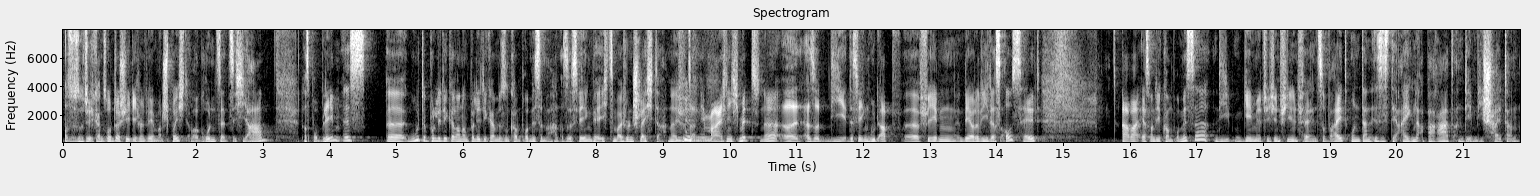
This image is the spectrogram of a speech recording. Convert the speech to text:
Also es ist natürlich ganz unterschiedlich, mit wem man spricht, aber grundsätzlich ja. Das Problem ist, äh, gute Politikerinnen und Politiker müssen Kompromisse machen. Also deswegen wäre ich zum Beispiel ein schlechter. Ne? Ich würde sagen, nee, mache ich nicht mit. Ne? Äh, also die, deswegen Hut ab äh, für jeden, der oder die das aushält. Aber erstmal die Kompromisse, die gehen mir natürlich in vielen Fällen zu weit. Und dann ist es der eigene Apparat, an dem die scheitern.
